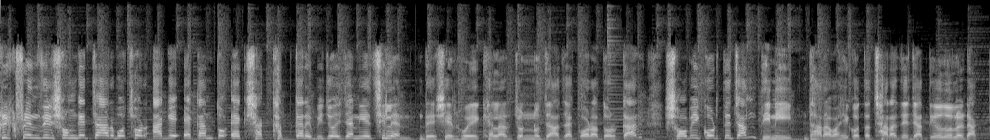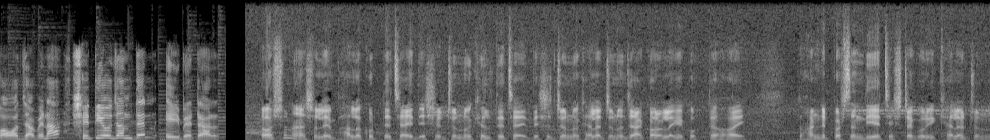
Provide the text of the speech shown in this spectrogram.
ক্রিক ফ্রেন্সির সঙ্গে চার বছর আগে একান্ত এক সাক্ষাৎকারে বিজয় জানিয়েছিলেন। দেশের হয়ে খেলার জন্য যা যা করা দরকার, সবই করতে চান তিনি। ধারাবাহিকতা ছাড়া যে জাতীয় দলে ডাক পাওয়া যাবে না, সেটিও জানতেন এই ব্যাটার। অবশ্য না, আসলে ভালো করতে চাই, দেশের জন্য খেলতে চাই। দেশের জন্য খেলার জন্য যা করা লাগে করতে হয়। তো হান্ড্রেড পার্সেন্ট দিয়ে চেষ্টা করি খেলার জন্য,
